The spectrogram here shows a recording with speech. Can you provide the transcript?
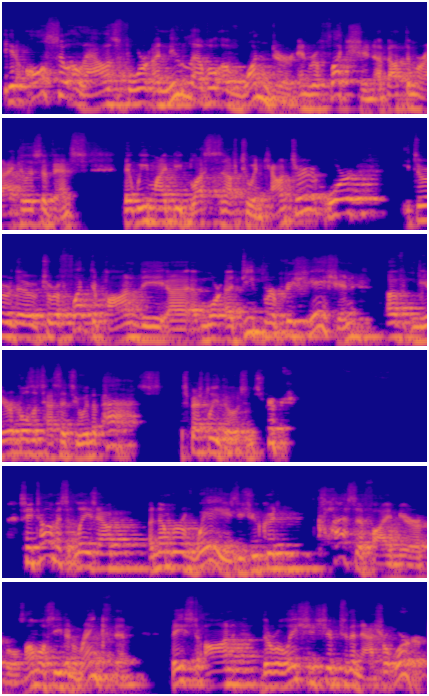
it also allows for a new level of wonder and reflection about the miraculous events that we might be blessed enough to encounter or to, to reflect upon the uh, more a deeper appreciation of miracles attested to in the past, especially those in Scripture. St. Thomas lays out a number of ways that you could classify miracles, almost even rank them, based on the relationship to the natural order.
